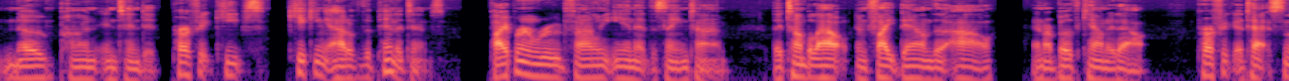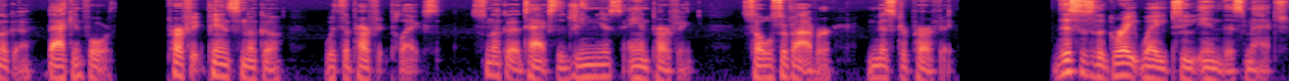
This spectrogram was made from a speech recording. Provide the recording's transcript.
No pun intended. Perfect keeps kicking out of the penitents. Piper and Rude finally in at the same time. They tumble out and fight down the aisle and are both counted out. Perfect attacks Snuka, back and forth. Perfect pins Snuka with the perfect plex. Snuka attacks the genius and perfect. Sole survivor, Mr. Perfect. This is the great way to end this match.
